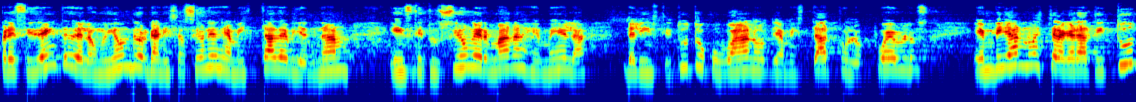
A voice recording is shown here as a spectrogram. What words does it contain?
presidente de la Unión de Organizaciones de Amistad de Vietnam, institución hermana gemela del Instituto Cubano de Amistad con los Pueblos, enviar nuestra gratitud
